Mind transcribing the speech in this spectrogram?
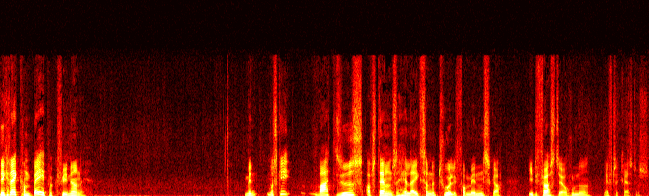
Det kan da ikke komme bag på kvinderne. Men måske var de dødes opstandelse heller ikke så naturlig for mennesker i det første århundrede efter Kristus.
